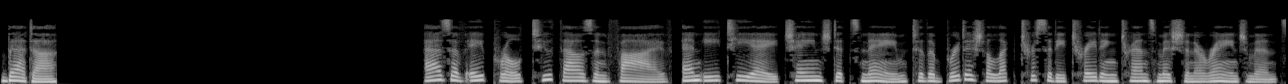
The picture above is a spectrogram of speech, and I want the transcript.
BETTA As of April 2005, NETA changed its name to the British Electricity Trading Transmission Arrangements,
